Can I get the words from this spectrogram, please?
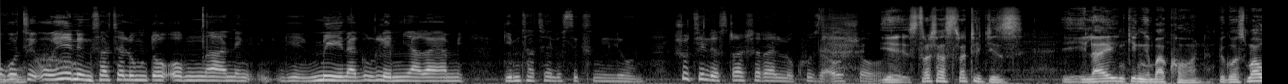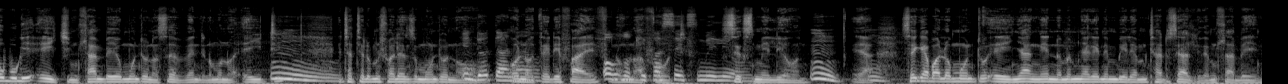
ukuthi uyini ngisathela umuntu omncane mina kule minyaka yami ngimthathele u6 million. Shuthi le structural lokhuza osho. Yeah structural strategies ila inkinga ebakhona because mawubuka iage mhlambe yomuntu ono 70 noma ono 80 ethathela umshwalense umuntu Indodana ono 35 noma ono ozokhipha 40 6 million. 6 million. Yeah. Sekuyaba lo muntu ezinyangeni noma eminyakeni emibili emithathu seyadlula emhlabeni.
